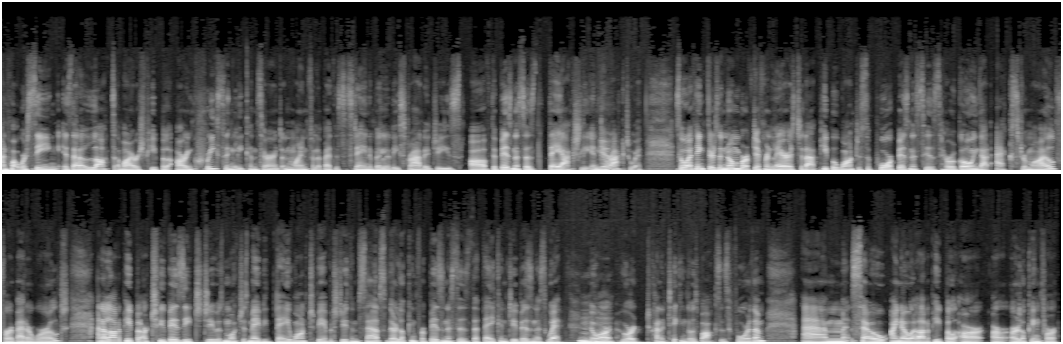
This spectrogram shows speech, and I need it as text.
and what we're seeing is that a lot of Irish people are increasingly concerned and mindful about the sustainability strategies of the businesses that they actually interact yeah. with. So I think there's a number of different layers to that. People want to support businesses who are going that extra mile for a better world, and a lot of people are too busy to do as much as maybe they want to be able to do themselves themselves. So they're looking for businesses that they can do business with mm-hmm. who are who are kind of ticking those boxes for them. Um, so I know a lot of people are, are, are looking for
